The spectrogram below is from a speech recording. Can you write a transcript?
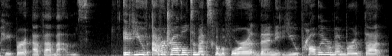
paper FMMs. If you've ever traveled to Mexico before, then you probably remember that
